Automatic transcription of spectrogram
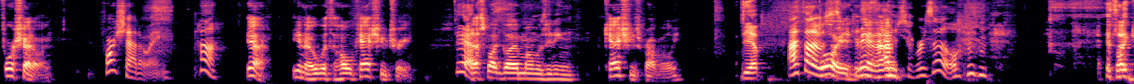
foreshadowing. foreshadowing huh Yeah, you know, with the whole cashew tree. yeah. That's why Goemon was eating cashews, probably. Yep. I thought it was Boy, just because man, it's I'm- I'm... to Brazil. It's like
